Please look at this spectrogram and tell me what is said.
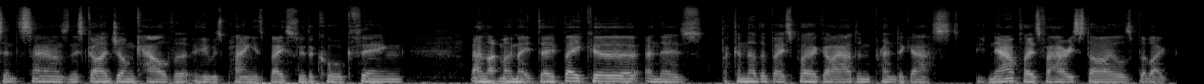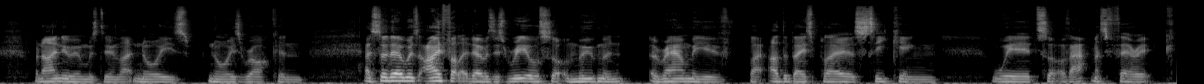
synth sounds. And this guy John Calvert, who was playing his bass through the Korg thing, and like my mate Dave Baker, and there's like another bass player guy Adam Prendergast who now plays for Harry Styles, but like when I knew him was doing like noise noise rock and and so there was I felt like there was this real sort of movement around me of like other bass players seeking weird sort of atmospheric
